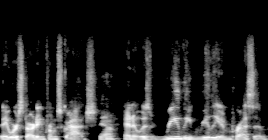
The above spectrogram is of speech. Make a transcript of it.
They were starting from scratch Yeah. and it was really really impressive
